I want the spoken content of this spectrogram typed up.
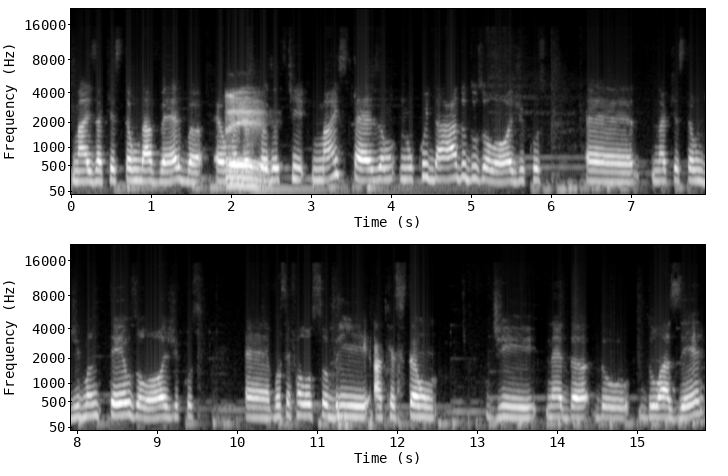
Mas a questão da verba é uma É. das coisas que mais pesam no cuidado dos zoológicos, é, na questão de manter os zoológicos. É, você falou sobre a questão de, né, da- do, do lazer.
